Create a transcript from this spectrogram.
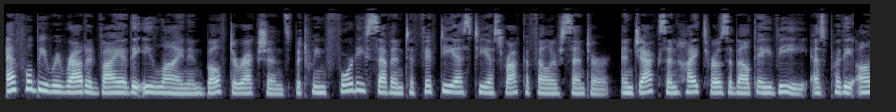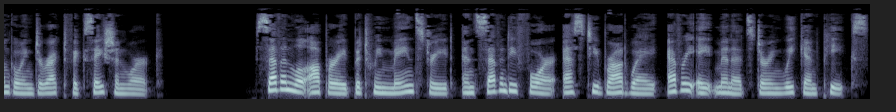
F will be rerouted via the E line in both directions between 47 to 50 STS Rockefeller Center and Jackson Heights Roosevelt AV as per the ongoing direct fixation work. 7 will operate between Main Street and 74 St Broadway every 8 minutes during weekend peaks.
